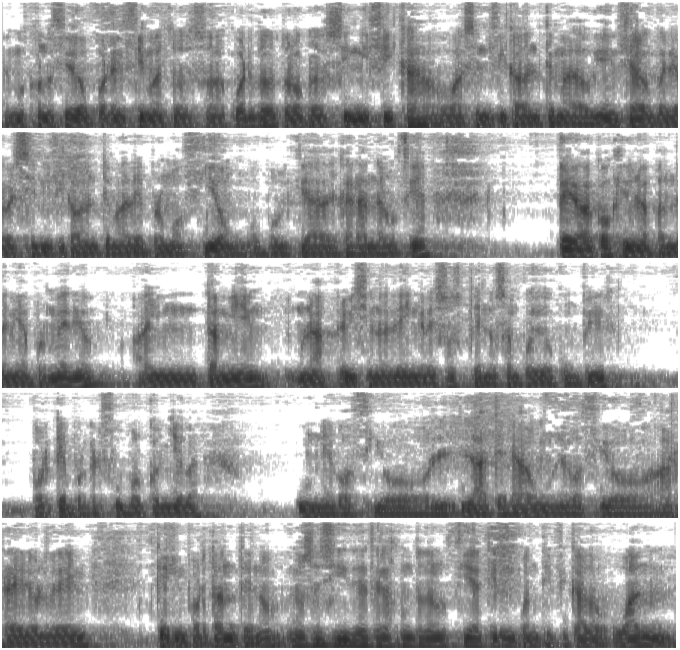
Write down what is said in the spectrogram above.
hemos conocido por encima todos esos acuerdos, todo lo que significa o ha significado en tema de audiencia, lo que podría haber significado en tema de promoción o publicidad de cara a Andalucía, pero ha cogido una pandemia por medio. Hay también unas previsiones de ingresos que no se han podido cumplir. ¿Por qué? Porque el fútbol conlleva un negocio lateral, un negocio alrededor de él, que es importante, ¿no? No sé si desde la Junta de Andalucía tienen cuantificado o han,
